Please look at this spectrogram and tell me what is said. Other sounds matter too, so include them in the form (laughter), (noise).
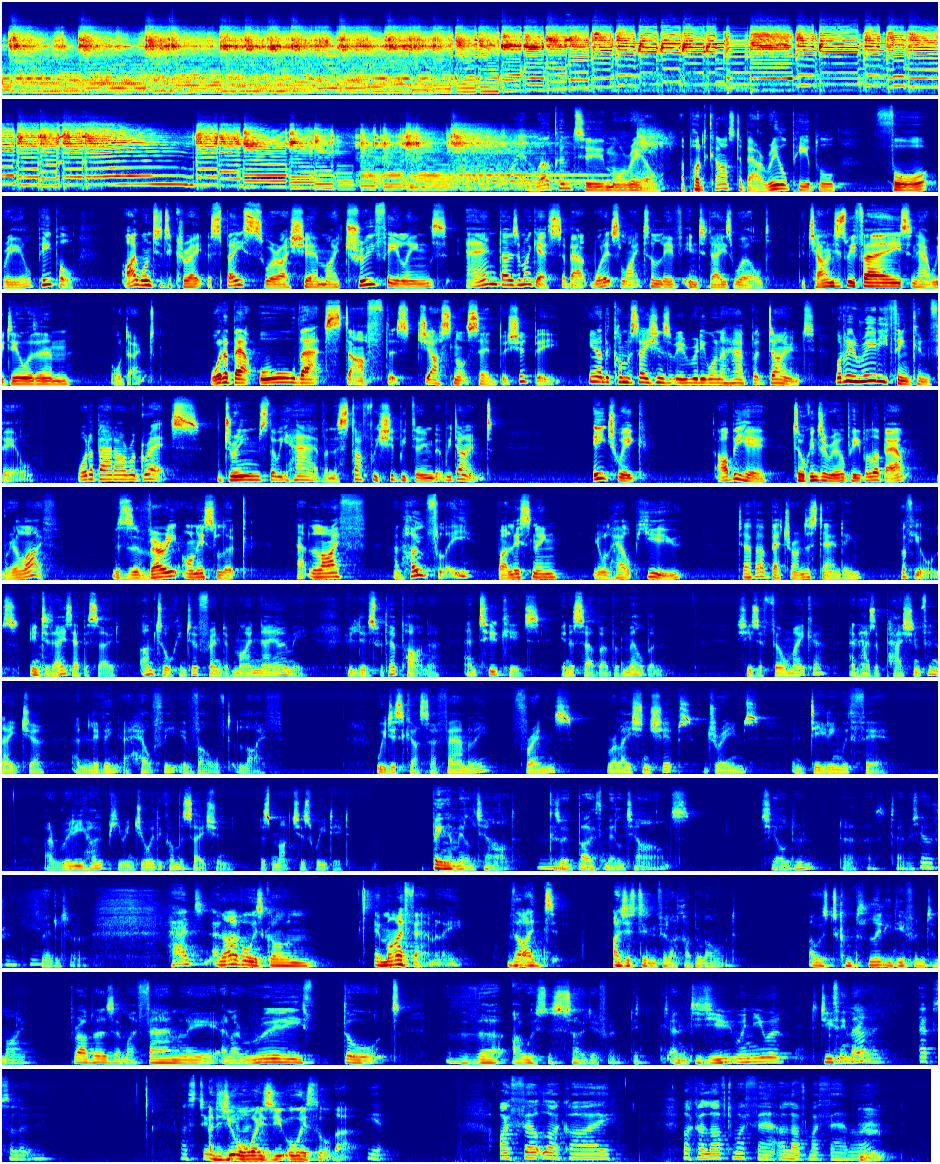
Hi, and welcome to More Real, a podcast about real people for real people. I wanted to create a space where I share my true feelings and those of my guests about what it's like to live in today's world, the challenges we face and how we deal with them or don't. What about all that stuff that's just not said but should be? You know, the conversations that we really want to have but don't. What do we really think and feel? What about our regrets, the dreams that we have, and the stuff we should be doing but we don't? Each week, I'll be here talking to real people about real life. This is a very honest look at life, and hopefully, by listening, it will help you to have a better understanding of yours. In today's episode, I'm talking to a friend of mine, Naomi, who lives with her partner and two kids in a suburb of Melbourne. She's a filmmaker and has a passion for nature and living a healthy, evolved life. We discuss her family, friends, relationships, dreams, and dealing with fear. I really hope you enjoy the conversation as much as we did. Being a middle child, because mm. we're both middle childs, children, don't know if that's technical. Children, yeah. Middle children. Had, and I've always gone, in my family, that I'd, I just didn't feel like I belonged. I was completely different to my brothers and my family, and I really thought that I was just so different. Did, and did you, when you were, did you think that? Absolutely. I still. And did you always, you always thought that? Yeah. I felt like I, like I loved my fam. I loved my family, Mm.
